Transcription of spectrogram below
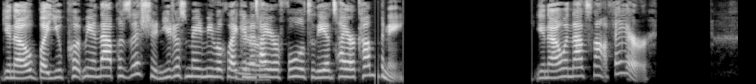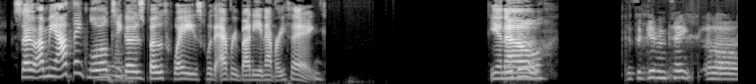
you know, but you put me in that position. You just made me look like an entire fool to the entire company. You know, and that's not fair. So, I mean, I think loyalty goes both ways with everybody and everything. You know, does. It's a give and take uh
